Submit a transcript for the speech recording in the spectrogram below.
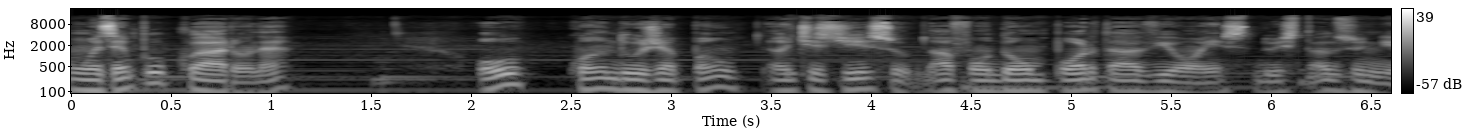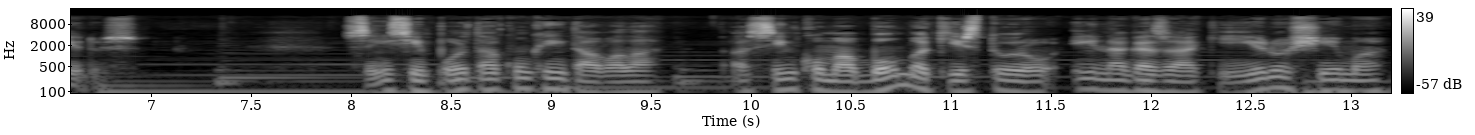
Um exemplo claro, né? Ou quando o Japão, antes disso, afundou um porta-aviões dos Estados Unidos, sem se importar com quem estava lá, assim como a bomba que estourou em Nagasaki e Hiroshima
